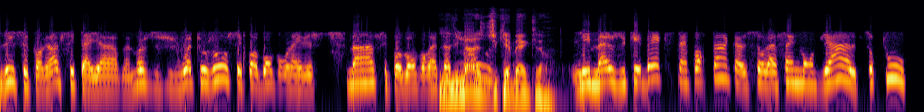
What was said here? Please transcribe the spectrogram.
disent c'est pas grave, c'est ailleurs. Mais moi, je, je vois toujours c'est pas bon pour l'investissement, c'est pas bon pour un L'image du Québec, là. l'image du Québec, c'est important sur la scène mondiale, surtout,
